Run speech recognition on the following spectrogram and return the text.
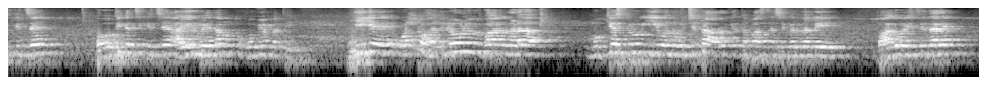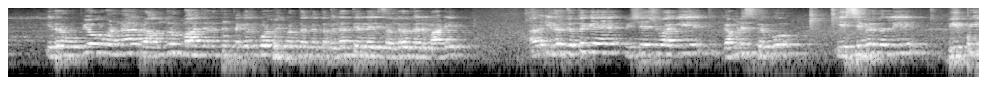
ಚಿಕಿತ್ಸೆ, ಭೌತಿಕ ಚಿಕಿತ್ಸೆ, ಆಯುರ್ವೇದ ಮತ್ತು ಹೋಮಿಯೋಪತಿ. ಹೀಗೆ ಒಟ್ಟು ಹದಿನೇಳು ವಿಭಾಗಗಳ ಮುಖ್ಯಸ್ಥರು ಈ ಒಂದು ಉಚಿತ ಆರೋಗ್ಯ ತಪಾಸಣಾ ಶಿಬಿರದಲ್ಲಿ ಭಾಗವಹಿಸ್ತಿದ್ದಾರೆ. ಇದರ ಉಪಯೋಗವನ್ನ ರಾಮದುರ್ಗ ಮಹಾಜನತೆ ತೆಗೆದುಕೊಳ್ಬೇಕು ಅಂತಕ್ಕಂಥ ವಿನಂತಿಯನ್ನು ಈ ಸಂದರ್ಭದಲ್ಲಿ ಮಾಡಿ ಇದರ ಜೊತೆಗೆ ವಿಶೇಷವಾಗಿ ಗಮನಿಸಬೇಕು, ಈ ಶಿಬಿರದಲ್ಲಿ B P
